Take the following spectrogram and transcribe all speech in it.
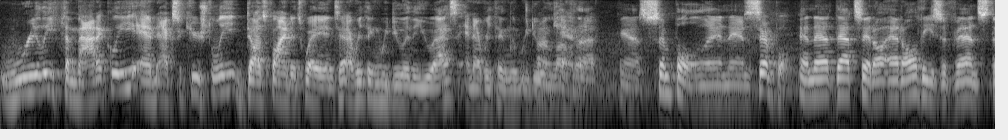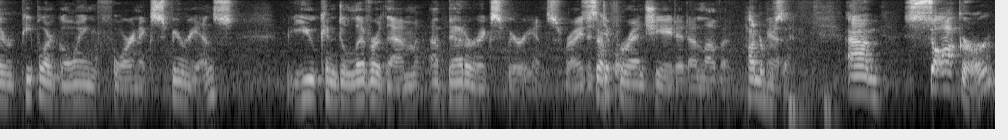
really thematically and executionally does find its way into everything we do in the U.S. and everything that we do I in love Canada. that. Yeah, simple and, and Simple. and that that's it. At all these events, there people are going for an experience. You can deliver them a better experience, right? Simple. differentiated. I love it. Hundred percent. Um, soccer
